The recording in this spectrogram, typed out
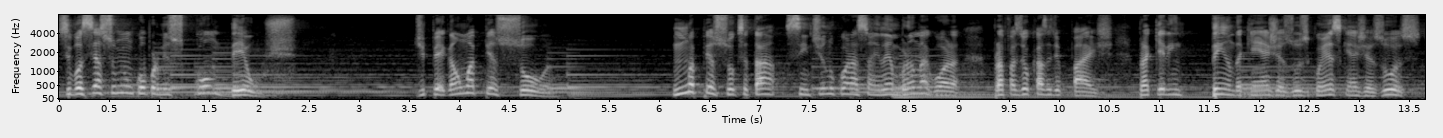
Se você assume um compromisso com Deus, de pegar uma pessoa, uma pessoa que você está sentindo no coração e lembrando agora, para fazer o casa de paz, para que ele entenda quem é Jesus e conheça quem é Jesus,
